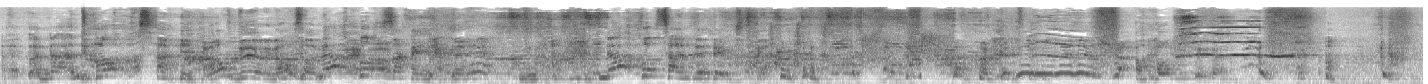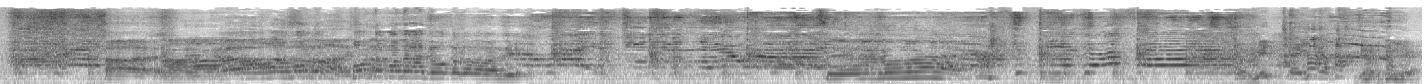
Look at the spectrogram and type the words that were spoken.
な、なおさんや。なんでなおさんなだよねおさんや。なおさん出てきた。あ煽ってた。ああほんとほんとこんな感じほんとこんな感じ。すごい。めっちゃい。いやつって言われてる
